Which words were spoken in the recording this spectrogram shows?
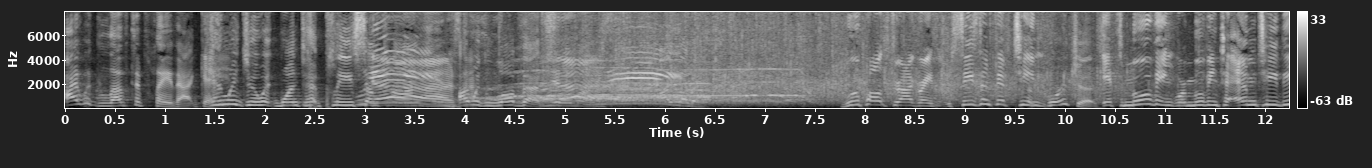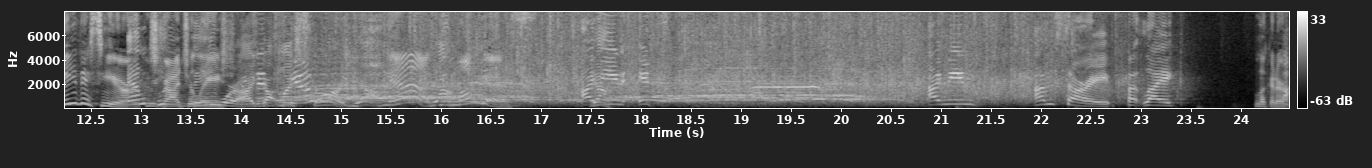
I would love to play that game. Can we do it one time, please? Sometime. Yes. I would love that so much. I love it. RuPaul's Drag Race, season 15. It's gorgeous. It's moving. We're moving to MTV this year. MTV, Congratulations. where I got my you? start. Yeah. yeah, humongous. I Yeah. mean, it's. I mean, I'm sorry, but like Look at her.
